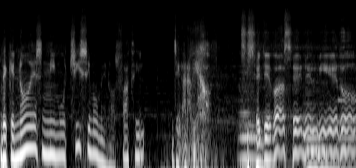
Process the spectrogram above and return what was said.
de que no es ni muchísimo menos fácil llegar a viejo. Si se llevasen el miedo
